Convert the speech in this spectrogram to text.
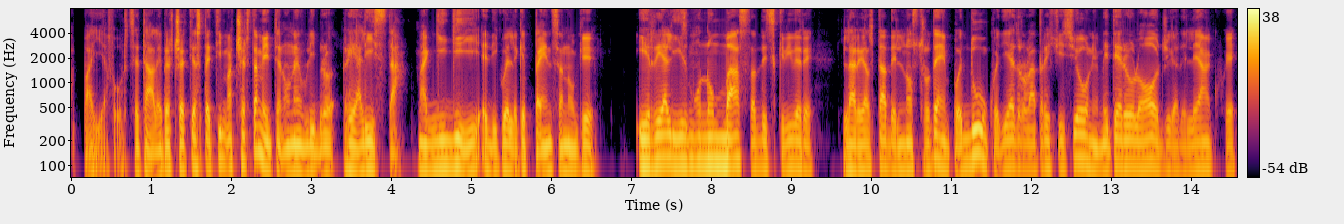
appaia forse tale per certi aspetti, ma certamente non è un libro realista. Ma Ghighi è di quelle che pensano che il realismo non basta a descrivere la realtà del nostro tempo e dunque dietro la precisione meteorologica delle acque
